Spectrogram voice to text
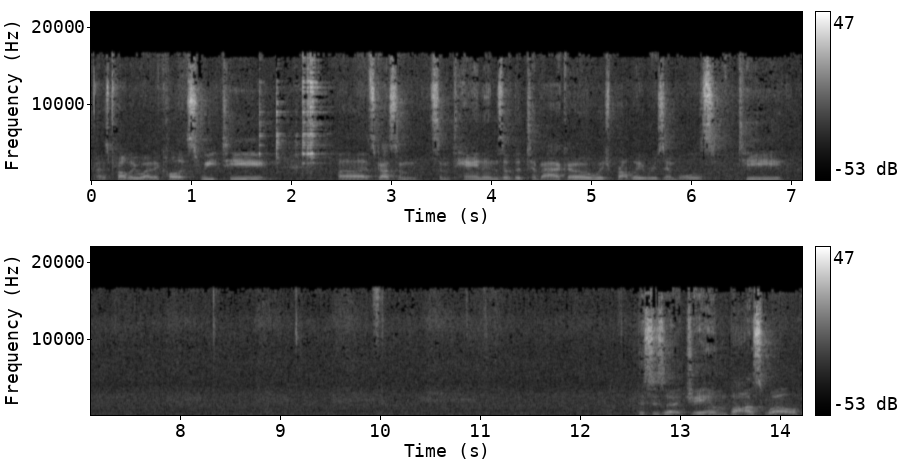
That's probably why they call it sweet tea. Uh, it's got some some tannins of the tobacco, which probably resembles tea. This is a J.M. Boswell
